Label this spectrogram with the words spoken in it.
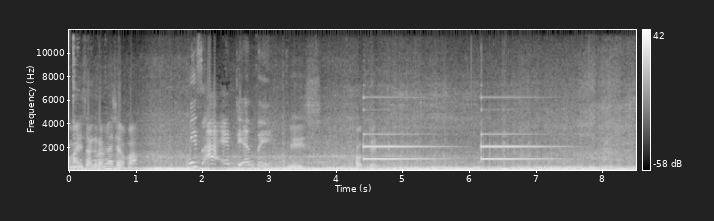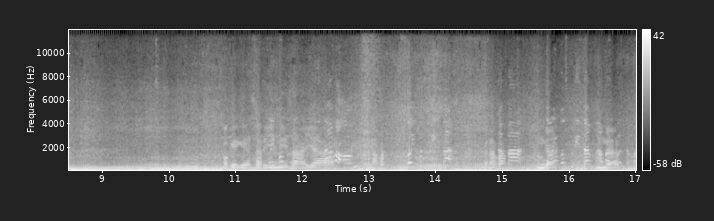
Nama instagramnya siapa? Miss ANDNT Miss. Oke. Oke guys, hari ini saya kenapa? oh ikut berita Kenapa? apa Enggak. ikut berita apa Enggak, buat apa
